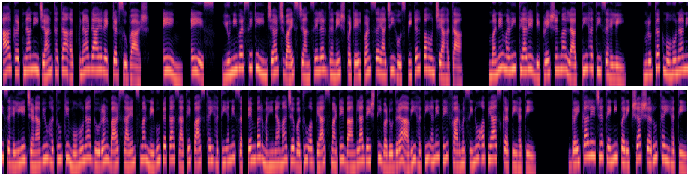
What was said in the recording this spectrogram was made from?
આ ઘટનાની જાણ થતાં અકના director Subhash, M, S, university incharge vice chancellor Dhanesh Patel પણ સયાજી હોસ્પિટલ પહોંચ્યા હતા. મને મળી ત્યારે ડિપ્રેશનમાં લાગતી હતી સહેલી. મૃતક મોહનાની સહેલીએ જણાવ્યું હતું કે મોહના ધોરણ બાર સાયન્સમાં નેવું ટકા સાથે પાસ થઈ હતી અને સપ્ટેમ્બર મહિનામાં જ વધુ અભ્યાસ માટે બાંગ્લાદેશથી વડોદરા આવી હતી અને તે ફાર્મસીનો અભ્યાસ કરતી હતી. ગઈકાલે જ તેની પરીક્ષા શરૂ થઈ હતી.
